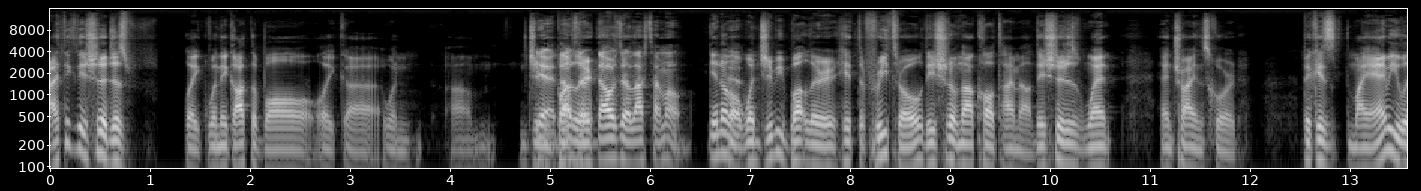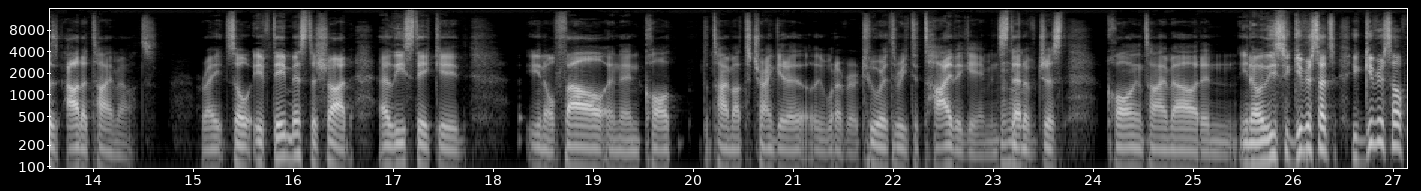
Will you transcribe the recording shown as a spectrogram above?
I think they should have just like when they got the ball, like uh, when um, Jimmy yeah, that was, Butler. their, that was their last time out. you know, no, when Jimmy Butler hit the free throw, they should have not called timeout. They should have just went and tried and scored because Miami was out of timeouts, right? So if they missed a shot, at least they could, you know, foul and then call the timeout to try and get a whatever two or three to tie the game instead Mm-hmm. of just calling timeout and you know at least you give yourself you give yourself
